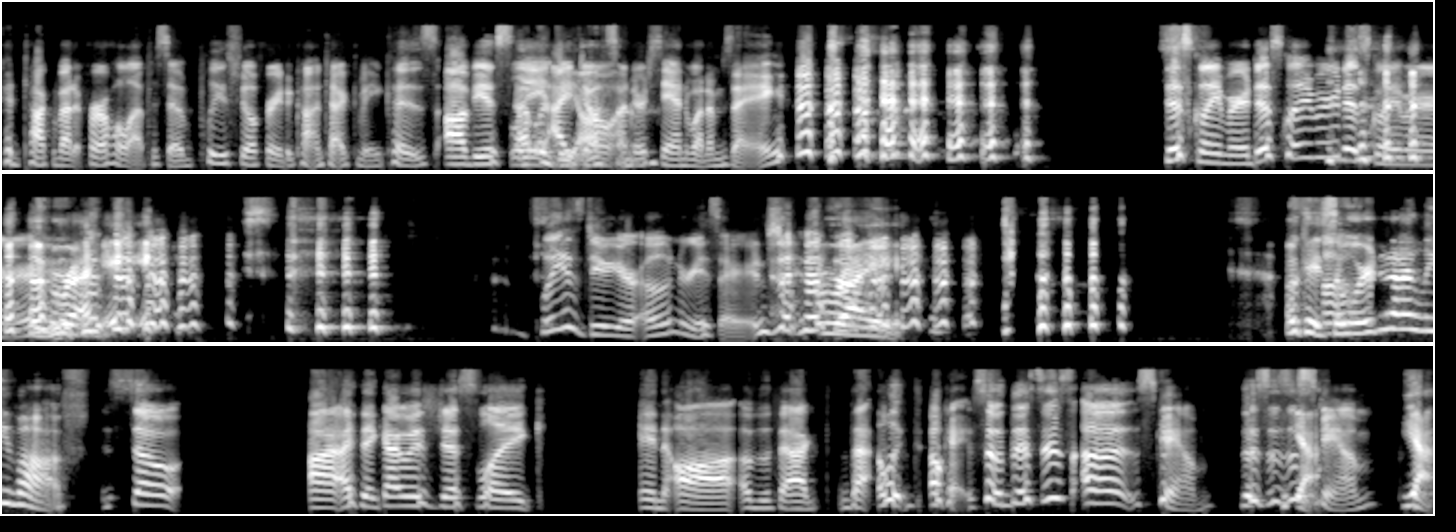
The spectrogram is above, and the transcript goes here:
could talk about it for a whole episode, please feel free to contact me because obviously would I be don't understand what I'm saying. disclaimer, disclaimer, disclaimer. Right. Please do your own research. right. okay, so Uh, where did I leave off? So I I think I was just like in awe of the fact that like okay, so this is a scam. This is a Yeah. scam. Yeah.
